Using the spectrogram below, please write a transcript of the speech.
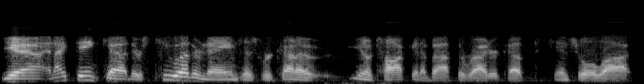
Yeah, and I think uh, there's two other names as we're kind of, you know, talking about the Ryder Cup potential a lot.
